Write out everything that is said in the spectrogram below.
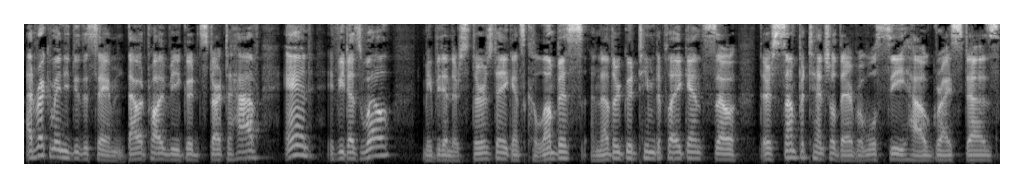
I'd recommend you do the same. That would probably be a good start to have. And if he does well, maybe then there's Thursday against Columbus, another good team to play against. So there's some potential there, but we'll see how Greiss does.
